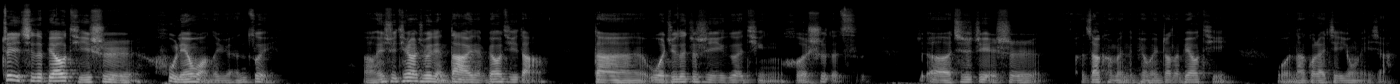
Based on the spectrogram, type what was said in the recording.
这一期的标题是“互联网的原罪”。啊，也许听上去有点大，有点标题党，但我觉得这是一个挺合适的词。呃，其实这也是 Zuckerman 那篇文章的标题，我拿过来借用了一下。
